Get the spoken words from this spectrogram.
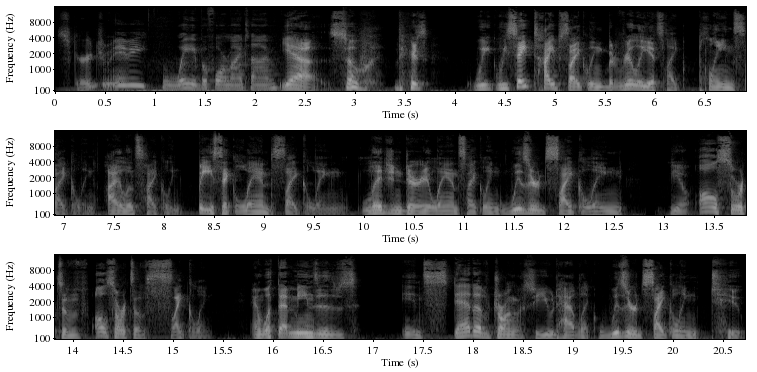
Scourge maybe. Way before my time. Yeah. So there's we we say type cycling, but really it's like plane cycling, island cycling, basic land cycling, legendary land cycling, wizard cycling, you know, all sorts of all sorts of cycling. And what that means is instead of drawing so you would have like wizard cycling 2.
